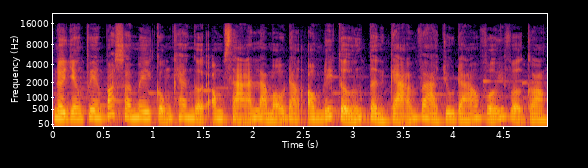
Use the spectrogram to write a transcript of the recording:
Nữ diễn viên Park Seo Mi cũng khen ngợi ông xã là mẫu đàn ông lý tưởng, tình cảm và chu đáo với vợ con.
